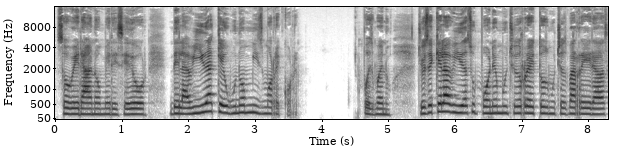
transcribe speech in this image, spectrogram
soberano, merecedor de la vida que uno mismo recorre. Pues bueno, yo sé que la vida supone muchos retos, muchas barreras,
